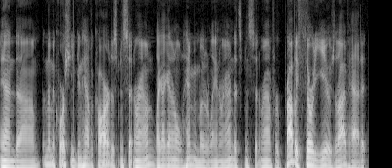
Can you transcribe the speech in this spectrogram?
And um, and then of course you can have a car that's been sitting around. Like I got an old Hemi motor laying around that's been sitting around for probably 30 years that I've had it,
